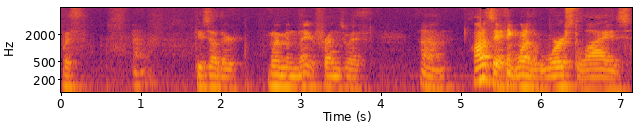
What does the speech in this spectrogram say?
with um, these other women that you're friends with. Um, honestly, I think one of the worst lies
